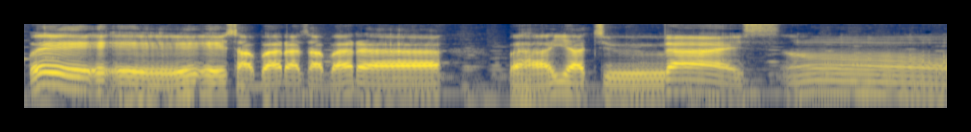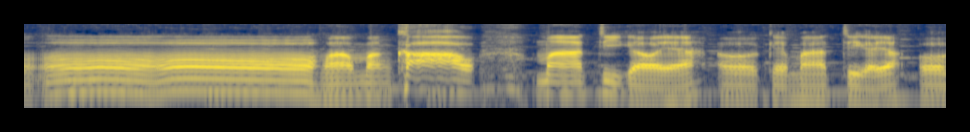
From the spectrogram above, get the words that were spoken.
uh eh eh eh eh, eh sabar sabar bahaya cuy guys oh, oh, oh mamang kau. Mati kau ya. Oke mati kau ya. Oh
